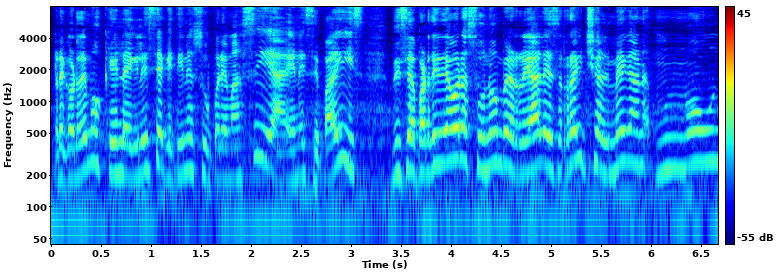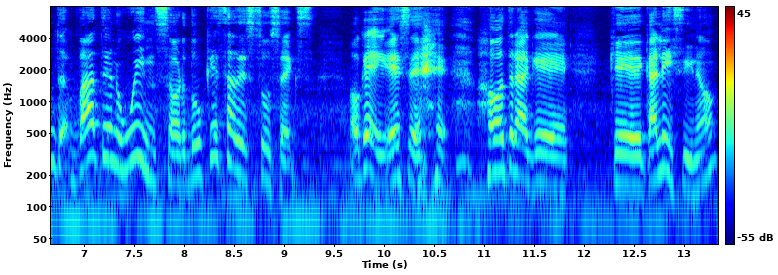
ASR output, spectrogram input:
recordemos que es la iglesia que tiene supremacía en ese país. Dice, a partir de ahora su nombre real es Rachel Megan Mountbatten Windsor, duquesa de Sussex. Ok, es otra que, que Calisi, ¿no?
